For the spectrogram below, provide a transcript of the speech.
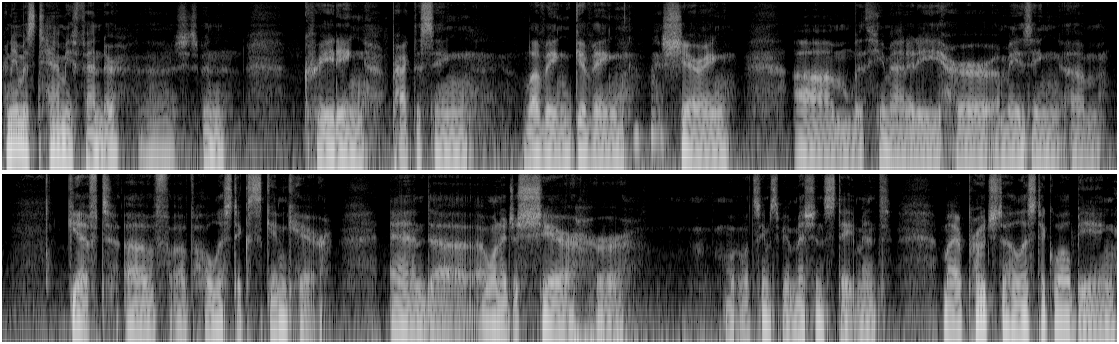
Her name is Tammy Fender. Uh, she's been creating, practicing, loving, giving, sharing um, with humanity her amazing um, gift of, of holistic skincare and uh, I want to just share her what seems to be a mission statement. My approach to holistic well-being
